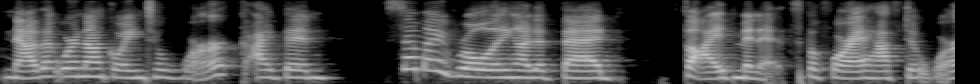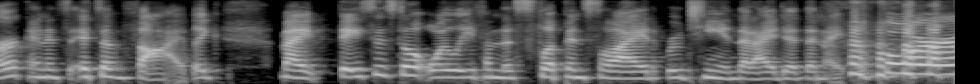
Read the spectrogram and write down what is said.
now that we're not going to work, I've been semi rolling out of bed five minutes before I have to work. And it's it's a vibe. Like my face is still oily from the slip and slide routine that I did the night before.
